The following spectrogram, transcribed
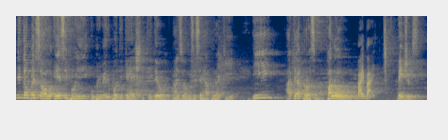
Então, pessoal, esse foi o primeiro podcast, entendeu? Nós vamos encerrar por aqui. E até a próxima. Falou! Bye, bye. Beijos!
